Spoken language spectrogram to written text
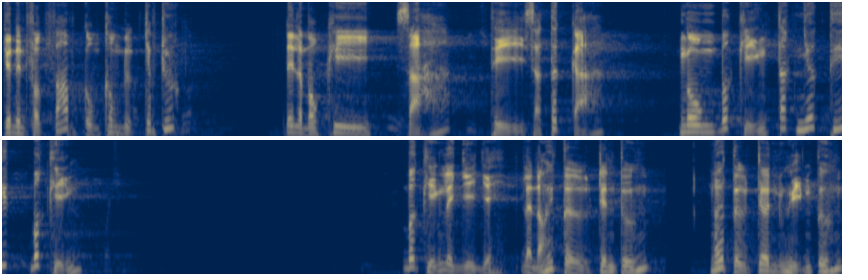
Cho nên phật pháp cũng không được chấp trước. Đây là một khi xả thì xả tất cả. Ngôn bất hiển, tắc nhất thiết bất hiển. Bất hiển là gì vậy? Là nói từ trên tướng, nói từ trên huyện tướng.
